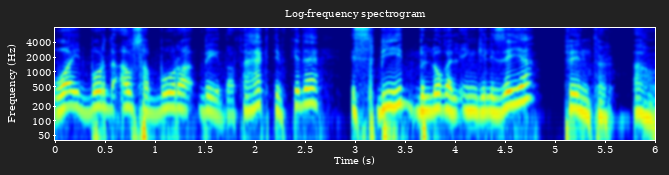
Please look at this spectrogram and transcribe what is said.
whiteboard أو سبورة بيضة. فهكتب كده Speed باللغة الإنجليزية. Painter أهو.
